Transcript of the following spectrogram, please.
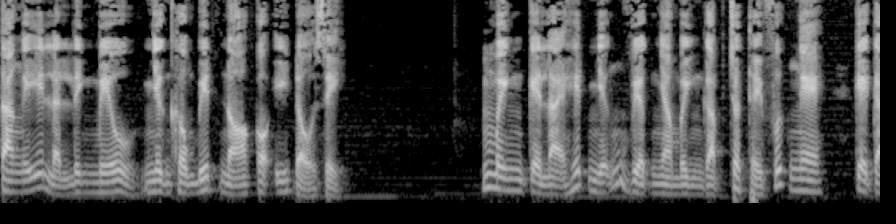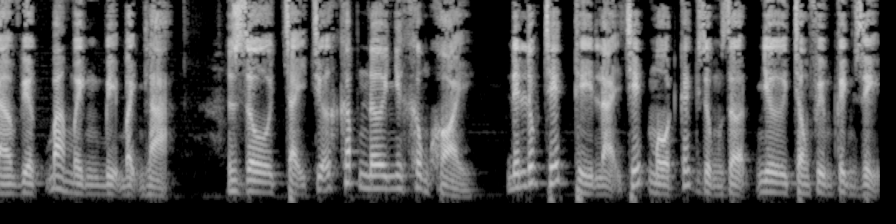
Ta nghĩ là linh miêu, nhưng không biết nó có ý đồ gì. Mình kể lại hết những việc nhà mình gặp cho thầy Phước nghe, kể cả việc ba mình bị bệnh lạ. Dù chạy chữa khắp nơi nhưng không khỏi, Đến lúc chết thì lại chết một cách rùng rợn như trong phim kinh dị.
